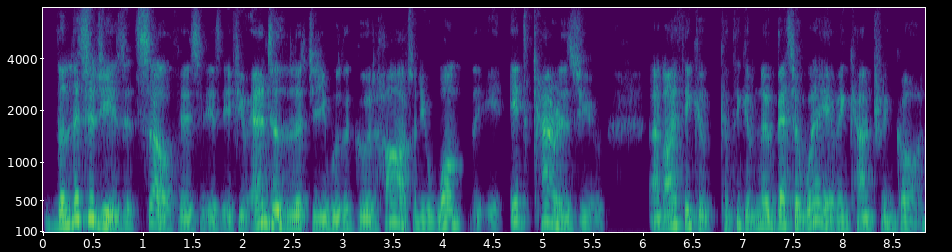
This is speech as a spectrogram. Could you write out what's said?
The liturgy is itself is, is if you enter the liturgy with a good heart and you want, it, carries you. And I think of, can think of no better way of encountering God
